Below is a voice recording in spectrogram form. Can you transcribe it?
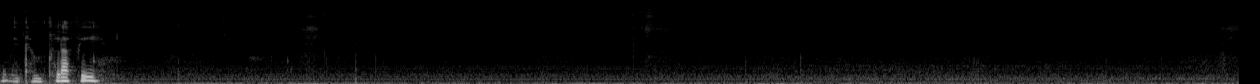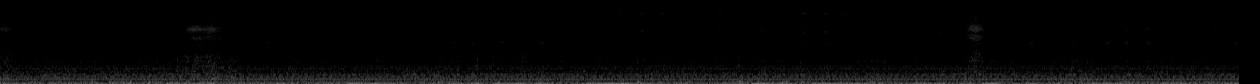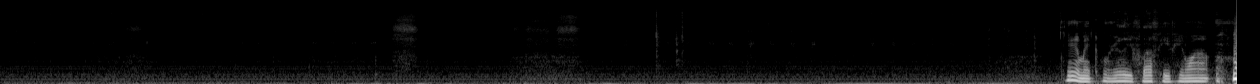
Make them fluffy. You can make them really fluffy if you want.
